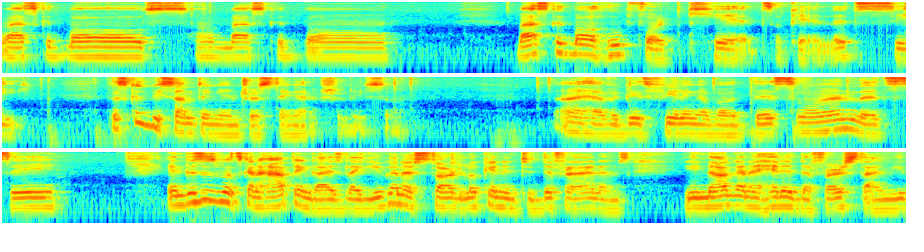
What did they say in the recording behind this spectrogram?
Basketballs, oh, basketball, basketball hoop for kids. Okay, let's see. This could be something interesting actually, so. I have a good feeling about this one. Let's see. And this is what's to happen, guys. Like, you're to start looking into different items. You're not to hit it the first time. You're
